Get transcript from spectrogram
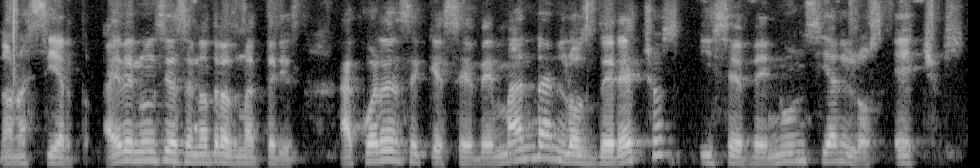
no, no es cierto. Hay denuncias en otras materias. Acuérdense que se demandan los derechos y se denuncian los hechos.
